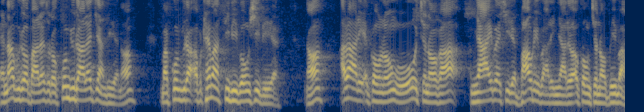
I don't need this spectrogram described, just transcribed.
အဲနောက်ပြီးတော့ဗာလဲဆိုတော့ကွန်ပျူတာလည်းကြံသေးတယ်နော်မကွန်ပျူတာအထက်မှာ CP ဘုံရှိသေးတယ်နော်အဲ့ဒါတွေအကုန်လုံးကိုကျွန်တော်ကအများကြီးပဲရှိတယ် box တွေဗာတွေညာတွေအကုန်ကျွန်တော်ပေးပါ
